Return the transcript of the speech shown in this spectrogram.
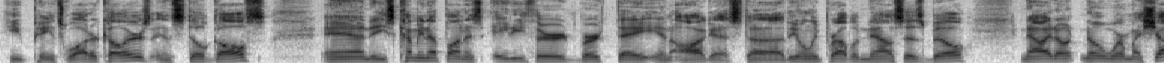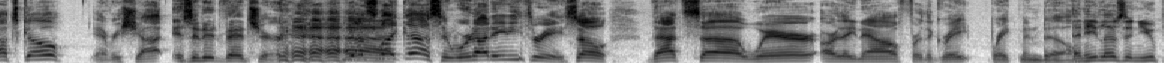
He paints watercolors and still golfs. And he's coming up on his 83rd birthday in August. Uh, the only problem now, says Bill, now I don't know where my shots go. Every shot is an adventure. that's like us, and we're not 83. So that's uh, where are they now for the great Brakeman Bill? And he lives in UP?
